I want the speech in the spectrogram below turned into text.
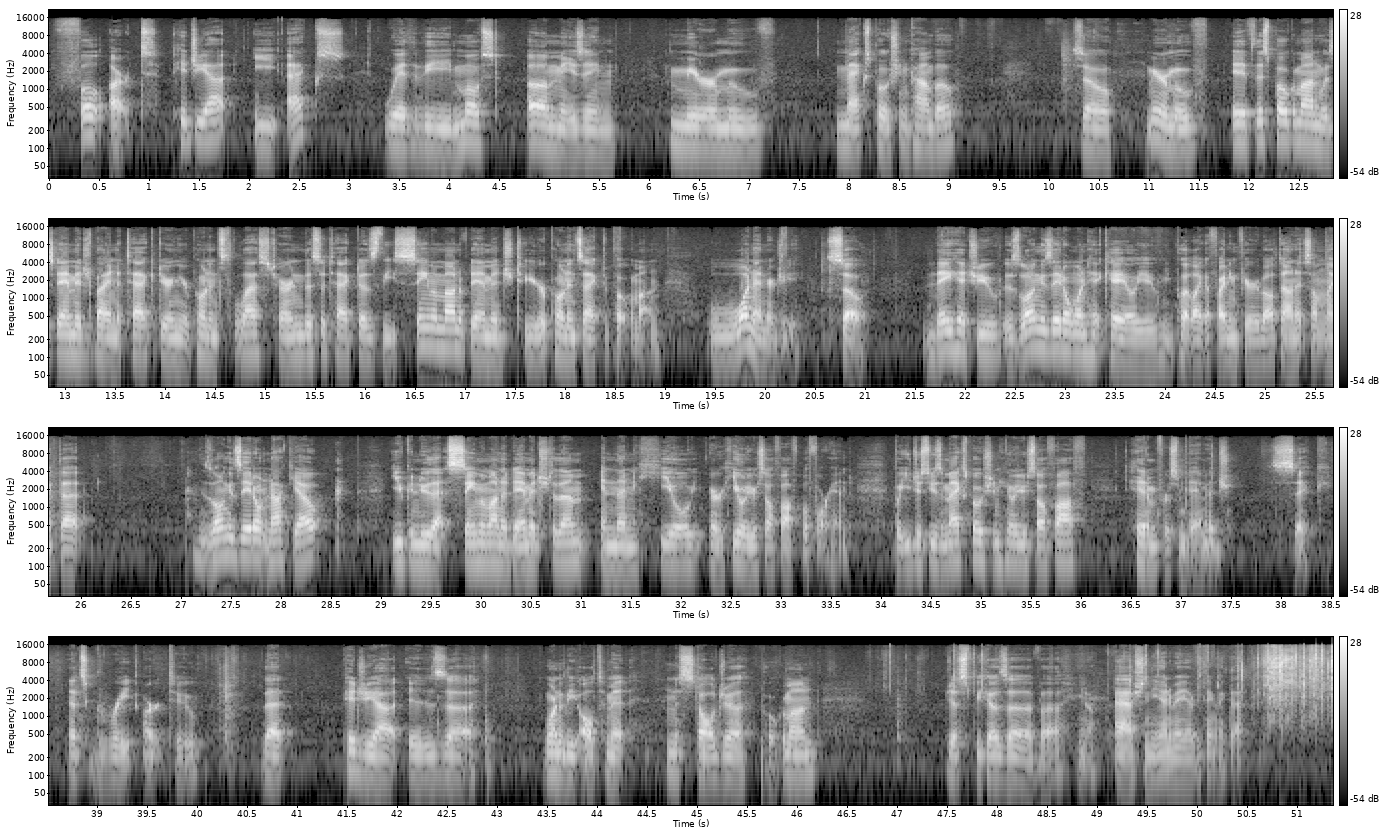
Full Art Pidgeot EX with the most amazing Mirror Move Max Potion combo. So, Mirror Move if this Pokemon was damaged by an attack during your opponent's last turn, this attack does the same amount of damage to your opponent's active Pokemon. One energy. So, they hit you, as long as they don't one-hit KO you, you put like a Fighting Fury Belt on it, something like that. As long as they don't knock you out, you can do that same amount of damage to them and then heal or heal yourself off beforehand. But you just use a max potion, heal yourself off, hit them for some damage. Sick. That's great art too. That Pidgeot is uh, one of the ultimate nostalgia Pokemon, just because of uh, you know Ash and the anime, everything like that.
